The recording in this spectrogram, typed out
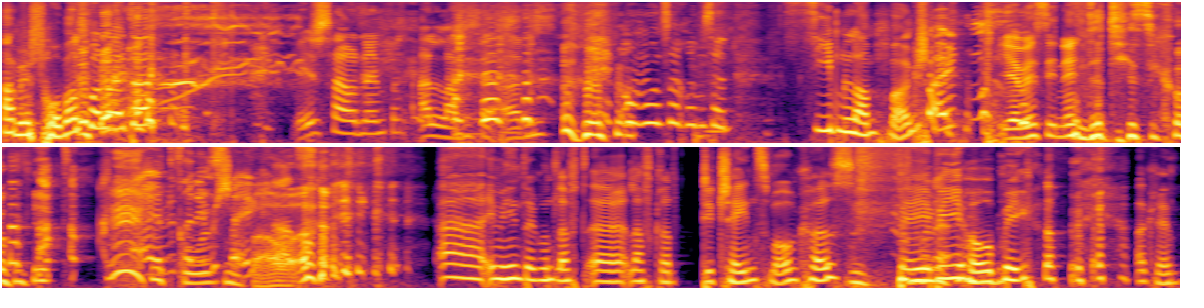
Haben wir Stromausfall, Leute? Wir schauen einfach eine Lampe an. Um uns herum sind sieben Lampen angeschalten. Ja, wir sind in der Disco mit, wir mit sind im Gusenbauer. Ah, Im Hintergrund läuft, äh, läuft gerade die Chainsmokers. Baby, hold me. Okay, Oder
